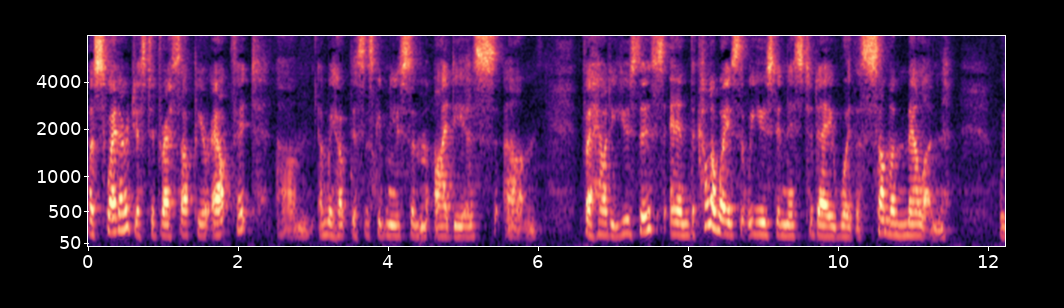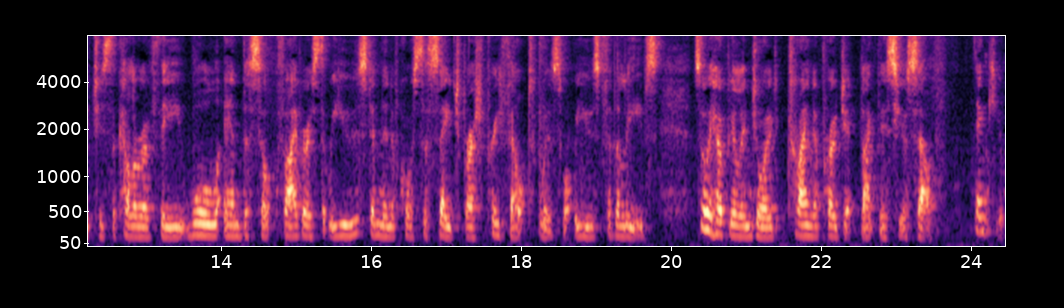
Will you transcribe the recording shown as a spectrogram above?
a sweater just to dress up your outfit. Um, and we hope this has given you some ideas um, for how to use this. And the colorways that we used in this today were the Summer Melon, which is the colour of the wool and the silk fibres that we used, and then of course the sagebrush pre-felt was what we used for the leaves. So we hope you'll enjoy trying a project like this yourself. Thank you.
